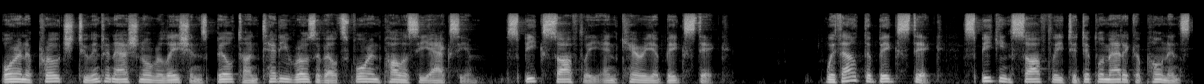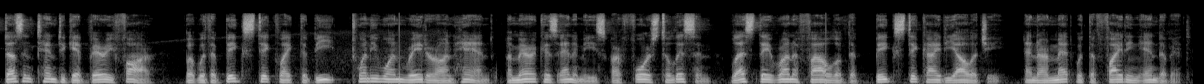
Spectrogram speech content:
or an approach to international relations built on Teddy Roosevelt's foreign policy axiom, speak softly and carry a big stick. Without the big stick, speaking softly to diplomatic opponents doesn't tend to get very far, but with a big stick like the B-21 Raider on hand, America's enemies are forced to listen, lest they run afoul of the big stick ideology, and are met with the fighting end of it.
